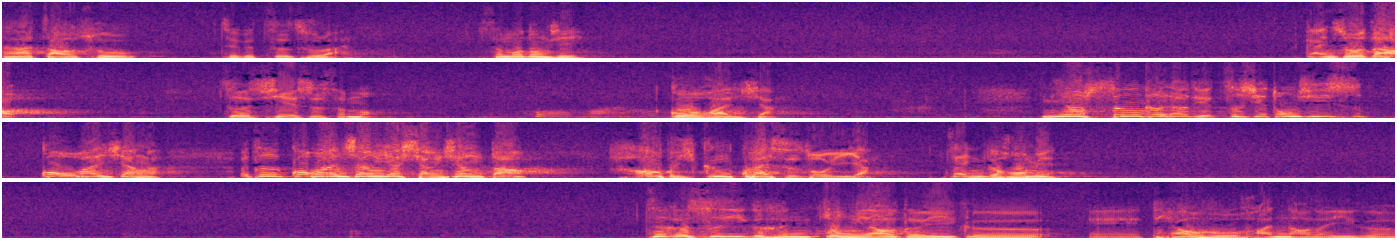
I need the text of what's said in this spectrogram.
大家找出这个字出来，什么东西？感受到这些是什么？过幻。过幻相。你要深刻了解这些东西是过幻象啊，而这个过幻象要想象到，好比跟刽子手一样，在你的后面。这个是一个很重要的一个诶调伏烦恼的一个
